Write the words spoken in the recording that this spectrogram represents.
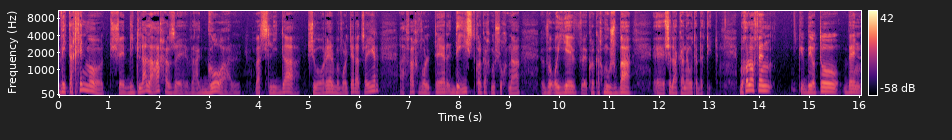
וייתכן מאוד שבגלל האח הזה והגועל והסלידה שהוא עורר בוולטר הצעיר, הפך וולטר דאיסט כל כך משוכנע ואויב כל כך מושבע אה, של הקנאות הדתית. בכל אופן, בהיותו בן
